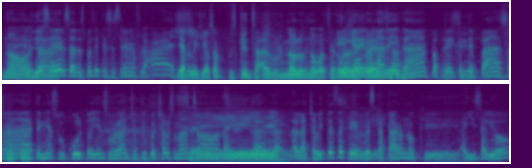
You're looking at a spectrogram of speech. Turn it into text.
No, el dios ya. Ersa después de que se estrene Flash. ya religioso. Pues quién sabe, porque no, lo- no va a ser Él ya de era una prensa. deidad, papel, Eh, ¿qué sí. te pasa? Tenía su culto ahí en su rancho, tipo Charles Manson, Sí. ahí la, la, la- la chavita esta que rescataron o que ahí salió,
